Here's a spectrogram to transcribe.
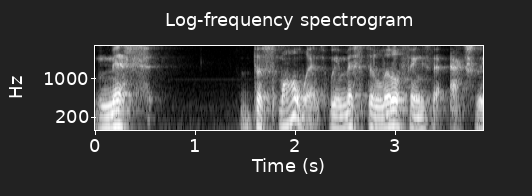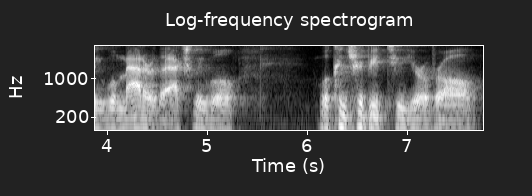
miss the small wins. We miss the little things that actually will matter. That actually will will contribute to your overall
